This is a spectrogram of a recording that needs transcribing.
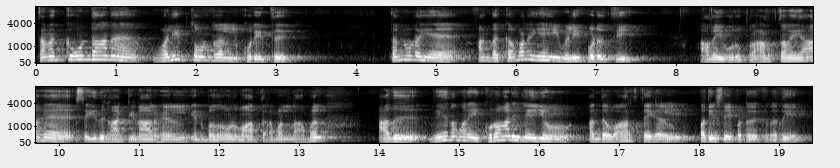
தனக்கு உண்டான வழித்தோன்றல் குறித்து தன்னுடைய அந்த கவலையை வெளிப்படுத்தி அதை ஒரு பிரார்த்தனையாக செய்து காட்டினார்கள் என்பதோடு மாத்திரமல்லாமல் அது வேதமறை குரானிலேயும் அந்த வார்த்தைகள் பதிவு செய்யப்பட்டிருக்கிறது.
